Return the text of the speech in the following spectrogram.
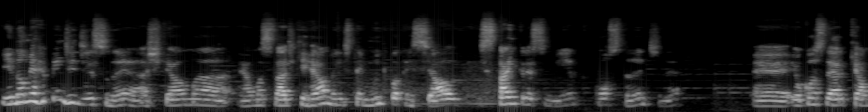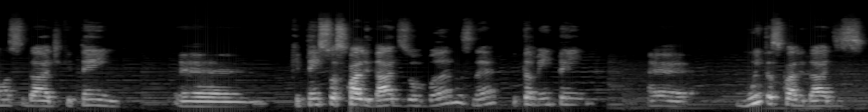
E não me arrependi disso, né? Acho que é uma, é uma cidade que realmente tem muito potencial, está em crescimento constante, né? É, eu considero que é uma cidade que tem é, que tem suas qualidades urbanas, né? E também tem é, muitas qualidades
